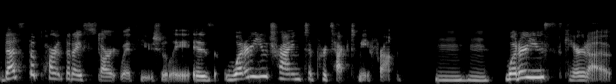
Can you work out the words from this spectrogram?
that's the part that I start with usually is what are you trying to protect me from? Mm-hmm. What are you scared of?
